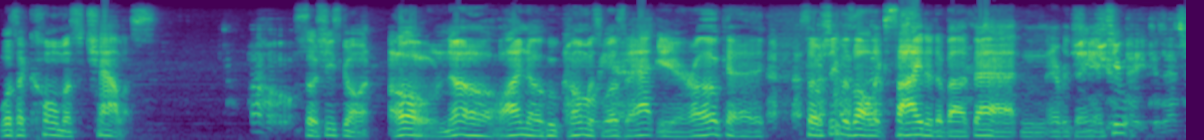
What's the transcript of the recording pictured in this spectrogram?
was a Comus chalice. oh, So she's going, oh no, I know who Comus Oh, was that year. Okay. So she was all excited about that and everything, she and she because that's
